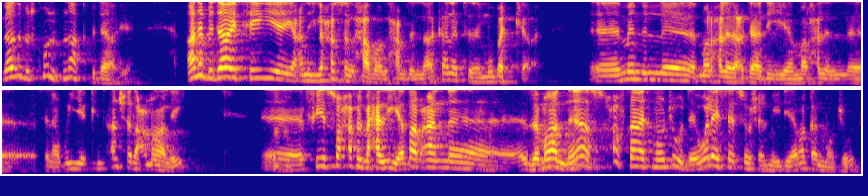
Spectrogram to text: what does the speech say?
لازم تكون هناك بداية. أنا بدايتي يعني لحسن الحظ الحمد لله كانت مبكرة. آه، من المرحله الإعدادية المرحله الثانوية كنت أنشر أعمالي. آه، في الصحف المحلية. طبعا آه، زماننا الصحف كانت موجودة وليس ال social media ما كان موجود.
